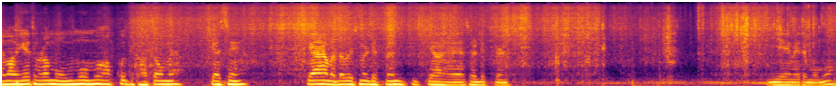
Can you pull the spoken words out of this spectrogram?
हम आ गया थोड़ा मोमो मोमो आपको दिखाता हूँ मैं, कैसे हैं। क्या है मतलब इसमें डिफरेंट क्या है ऐसा डिफरेंट ये है मेरे मोमो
